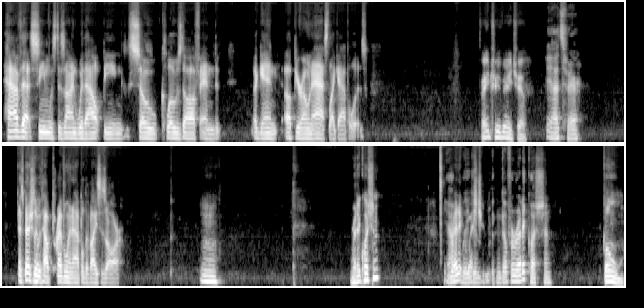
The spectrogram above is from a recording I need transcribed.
have that seamless design without being so closed off and again up your own ass like Apple is. Very true, very true. Yeah, that's fair especially with how prevalent Apple devices are. Mm. Reddit question? Yeah, Reddit we question. Can, we can go for Reddit question. Boom.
